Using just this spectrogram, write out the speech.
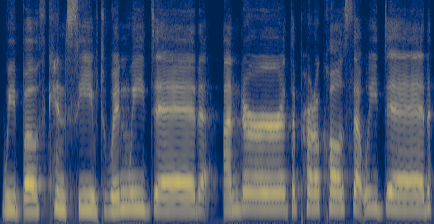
we both conceived when we did under the protocols that we did?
